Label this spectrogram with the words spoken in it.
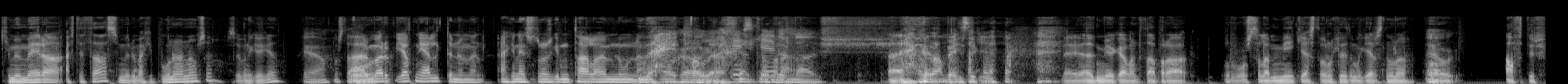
kemur meira eftir það sem við erum ekki búin að annánsa, sem við erum ekki ekki að. Veist, það er mörg játn í eldunum en ekki neitt svona sem getum talað um núna. Nei, klálega. Ég skil. Það er basically. Nei, það er mjög gaman. Það er bara rosalega mikið að stórum hlutum að gerast núna Já. og aftur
